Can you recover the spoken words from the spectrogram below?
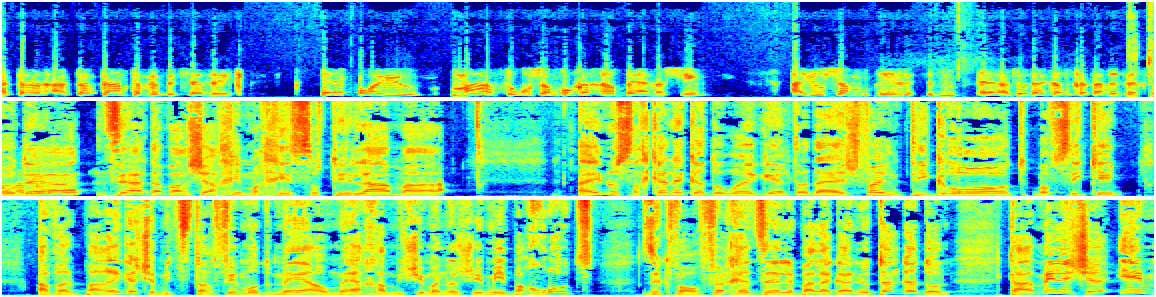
אתה, אתה טענת ובצדק, איפה היו, מה עשו שם כל כך הרבה אנשים? היו שם, אתה יודע, גם כתב את זה, אתה יודע, זה הדבר שהכי מכעיס אותי. למה? היינו שחקני כדורגל, אתה יודע, יש לפעמים תגרות, מפסיקים, אבל ברגע שמצטרפים עוד 100 או 150 אנשים מבחוץ, זה כבר הופך את זה לבלגן יותר גדול. תאמין לי שאם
